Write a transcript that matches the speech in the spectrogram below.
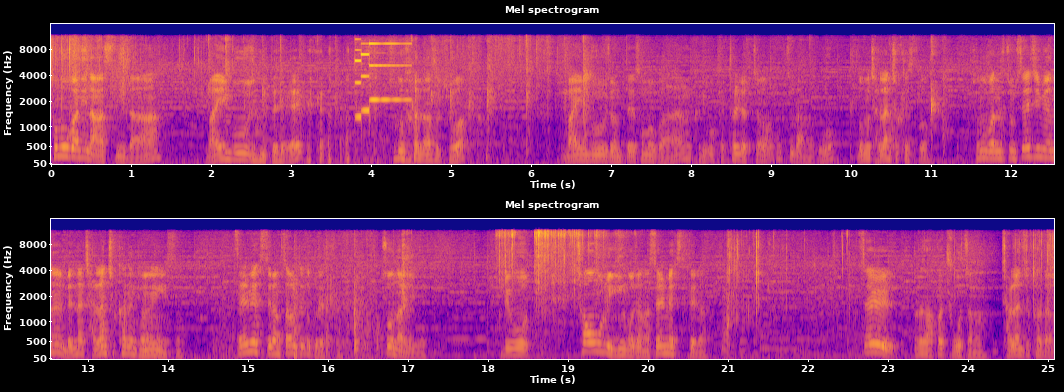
손오반이 나왔습니다. 마인부 전때 손오반 나와서 좋아? 마인부 전 때 손오반 그리고 개 털렸죠 흡수 당하고. 너무 잘난 척했어. 손오반은 좀 세지면은 맨날 잘난 척하는 경향이 있어. 셀맥스랑 싸울 때도 그랬어. 흡수 날리고. 그리고 처음으로 이긴 거잖아 셀맥스 때가. 셀 그래서 아빠 죽었잖아 잘난 척하다가.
